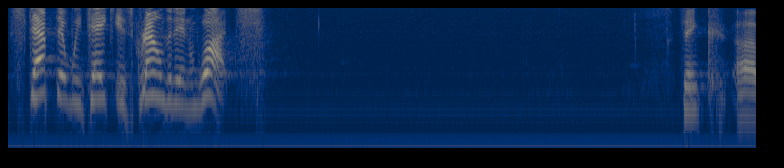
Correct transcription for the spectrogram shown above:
step that we take is grounded in what? think uh,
